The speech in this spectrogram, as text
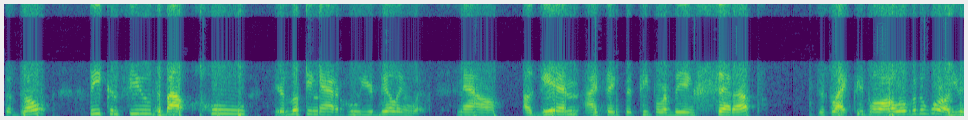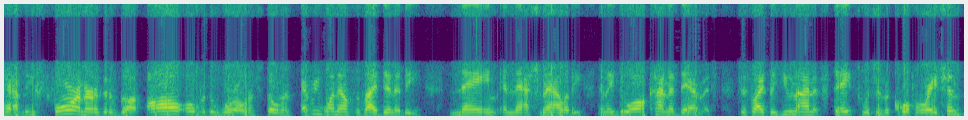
So don't be confused about who you're looking at or who you're dealing with. Now, again, I think that people are being set up just like people all over the world. You have these foreigners that have gone all over the world and stolen everyone else's identity, name, and nationality, and they do all kind of damage. Just like the United States, which is a corporation,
